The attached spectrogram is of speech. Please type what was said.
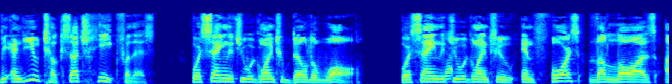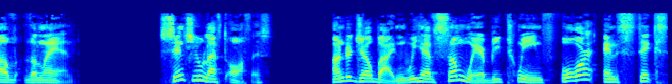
And you took such heat for this, for saying that you were going to build a wall, for saying that Yep. you were going to enforce the laws of the land. Since you left office, under Joe Biden, we have somewhere between four and six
